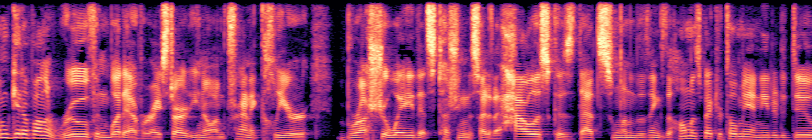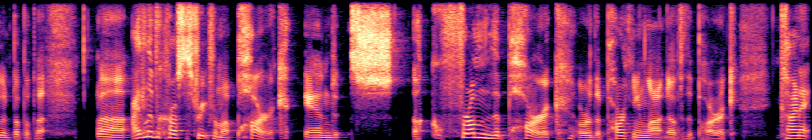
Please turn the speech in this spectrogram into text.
I'm get up on the roof and whatever. I start, you know, I'm trying to clear brush away that's touching the side of the house because that's one of the things the home inspector told me I needed to do, and blah blah blah. Uh, I live across the street from a park, and from the park or the parking lot of the park, kind of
